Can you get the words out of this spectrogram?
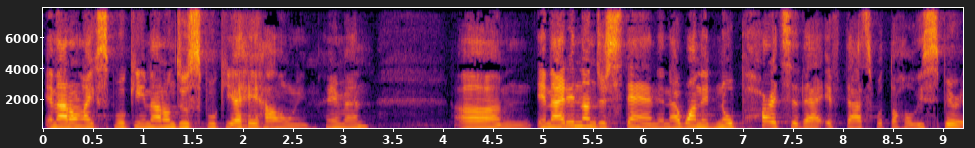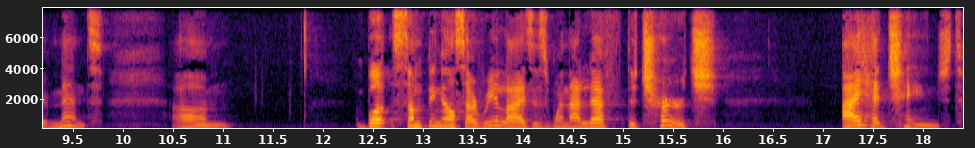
And I don't like spooky and I don't do spooky. I hate Halloween. Amen. Um, and I didn't understand, and I wanted no parts of that if that's what the Holy Spirit meant. Um, but something else I realized is when I left the church, I had changed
